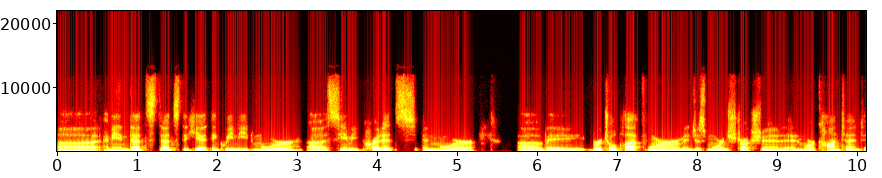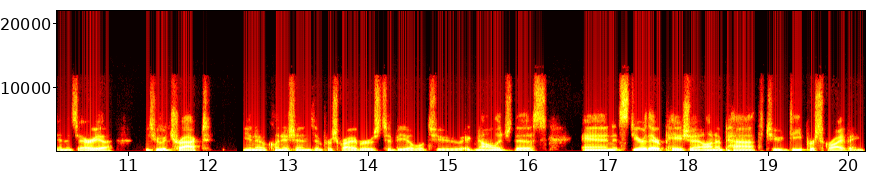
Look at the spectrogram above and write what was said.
uh, I mean, that's that's the key. I think we need more uh, CME credits and more of a virtual platform and just more instruction and more content in this area mm-hmm. to attract you know clinicians and prescribers to be able to acknowledge this and steer their patient on a path to deprescribing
